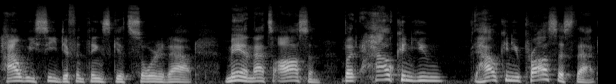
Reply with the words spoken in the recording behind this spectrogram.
how we see different things get sorted out. Man, that's awesome. But how can you how can you process that?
